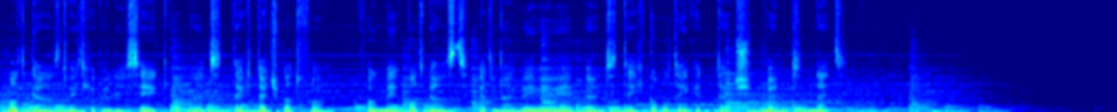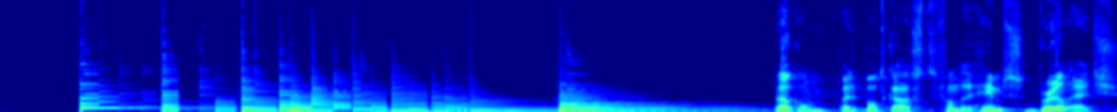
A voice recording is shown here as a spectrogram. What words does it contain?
podcast werd gepubliceerd op het TechTouch platform. Voor meer podcasts gaat u naar www.tech-touch.net. Welkom bij de podcast van de HIMS Braille Edge.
